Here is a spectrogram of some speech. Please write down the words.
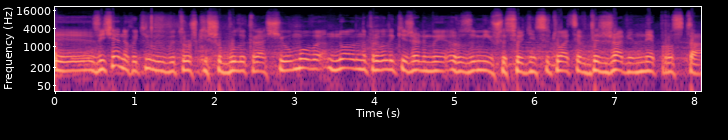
Е, Звичайно, хотілося б трошки, щоб були кращі умови. Ну але на превеликий жаль, ми розуміємо, що сьогодні ситуація в державі непроста.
